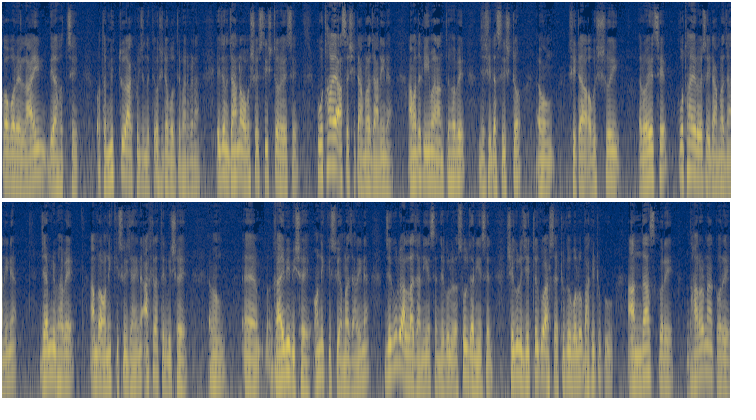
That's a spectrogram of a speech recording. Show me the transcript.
কবরে লাইন দেয়া হচ্ছে অর্থাৎ মৃত্যুর আগ পর্যন্ত কেউ সেটা বলতে পারবে না। এই জন্য জাহান্নাম অবশ্যই সৃষ্ট রয়েছে। কোথায় আছে সেটা আমরা জানি না। আমাদেরকে ইমান আনতে হবে যে সেটা সৃষ্ট এবং সেটা অবশ্যই রয়েছে। কোথায় রয়েছে এটা আমরা জানি না। যেমনিভাবে আমরা অনেক কিছুই জানি না। আখেরাতের বিষয়ে এবং গায়েবী বিষয়ে অনেক কিছুই আমরা জানি না। যেগুলো আল্লাহ জানিয়েছেন, যেগুলো রসুল জানিয়েছেন, সেগুলো যেটুকু আসছে একটুকু বলব। বাকিটুকু আন্দাজ করে, ধারণা করে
